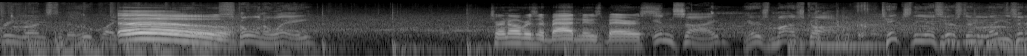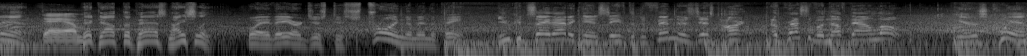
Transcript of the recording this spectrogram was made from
free runs to the hoop like that. Oh. Stolen away. Turnovers are bad news, Bears. Inside. Here's Mozgov. Takes the assist and lays it in. Damn. Picked out the pass nicely. Boy, they are just destroying them in the paint. You could say that again, Steve. The defenders just aren't aggressive enough down low. Here's Quinn.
